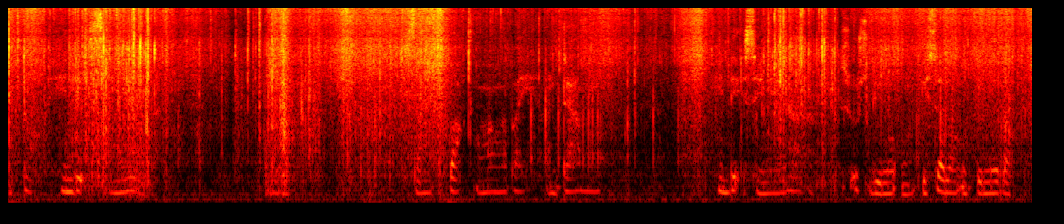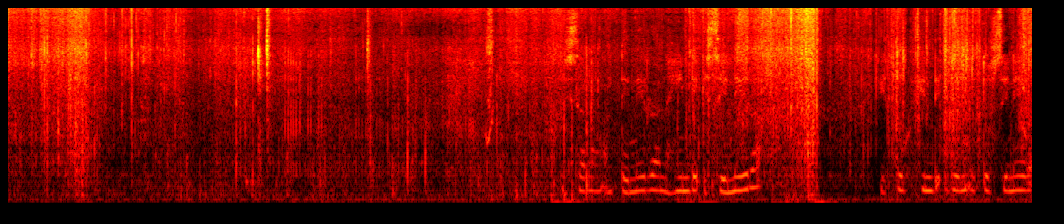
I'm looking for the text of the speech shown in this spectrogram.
Ito, hindi sinil. Isang pack mga bay. Ang dami. Hindi sinira. Sus, ginoong. Isa lang ang tinira. Isa lang ang tinira na hindi sinira. Ito, hindi din ito sinira.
